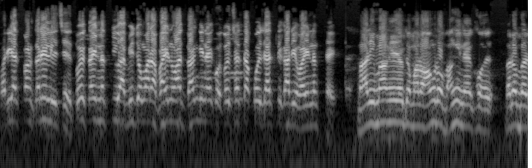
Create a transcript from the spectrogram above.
ફરિયાદ પણ કરેલી છે. તોય કઈ નથી આ બીજો મારા ભાઈ હાથ ભાંગી નાખ્યો તોય છતાં કોઈ જાતની કાર્યવાહી નથી થઈ. મારી માંગ એ કે મારો આંગળો ભાંગી નાખ્યો હોય બરોબર?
